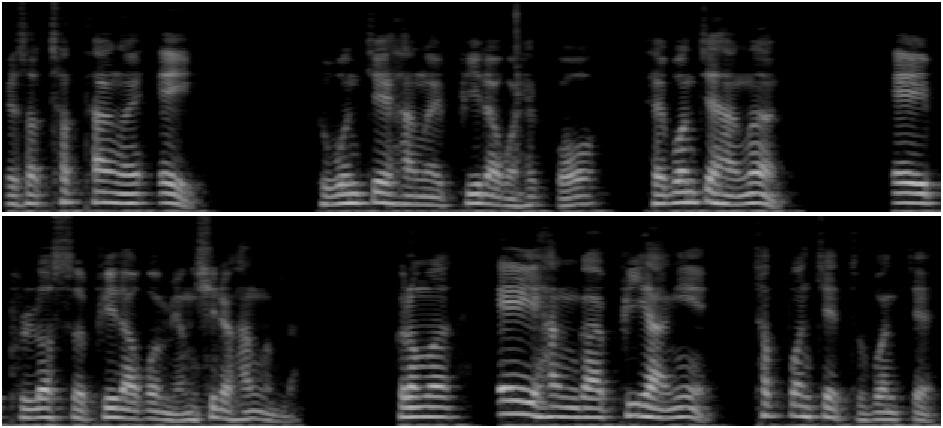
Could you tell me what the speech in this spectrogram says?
그래서 첫 항을 A, 두 번째 항을 B라고 했고 세 번째 항은 A 플러스 B라고 명시를 한 겁니다. 그러면 A항과 B항이 첫 번째, 두 번째,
